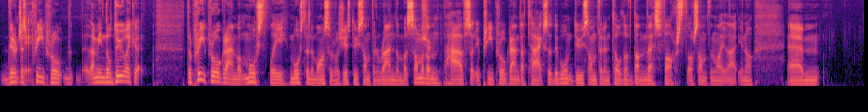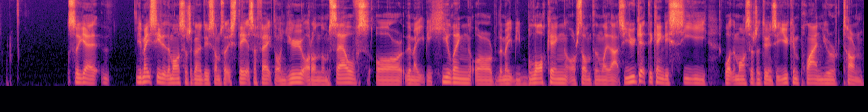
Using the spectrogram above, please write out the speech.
they're just Okay. pre-pro. I mean, they'll do like a. They're pre-programmed, but mostly most of the monsters will just do something random. But some of them have sort of pre-programmed attacks, so they won't do something until they've done this first or something like that. You know. Um, so yeah, you might see that the monsters are going to do some sort of status effect on you or on themselves, or they might be healing, or they might be blocking, or something like that. So you get to kind of see what the monsters are doing, so you can plan your turn.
